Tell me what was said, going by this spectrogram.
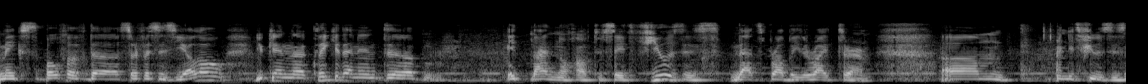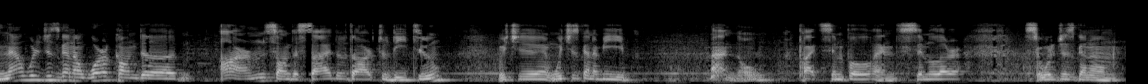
makes both of the surfaces yellow, you can uh, click it and it, uh, it, I don't know how to say it, fuses, that's probably the right term. Um, and it fuses. Now we're just gonna work on the arms on the side of the R2D2, which, uh, which is gonna be, I don't know, quite simple and similar. So we're just gonna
